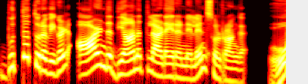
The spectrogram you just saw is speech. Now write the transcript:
புத்த துறவிகள் ஆழ்ந்த தியானத்துல அடையிற நிலைன்னு சொல்றாங்க. ஓ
